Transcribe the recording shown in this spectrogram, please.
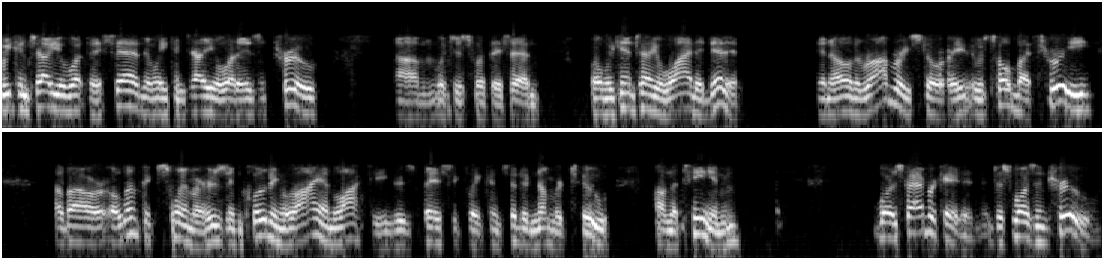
We can tell you what they said, and we can tell you what isn't true, um, which is what they said. But we can't tell you why they did it. You know, the robbery story, it was told by three of our Olympic swimmers, including Ryan Lochte, who's basically considered number two on the team, was fabricated. It just wasn't true.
